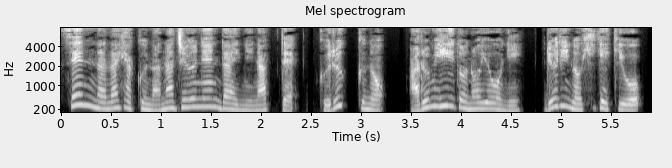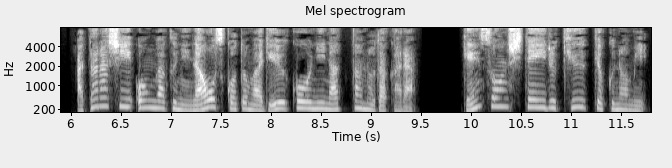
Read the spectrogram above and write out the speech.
1770年代になってグルックのアルミードのようにリュリの悲劇を新しい音楽に直すことが流行になったのだから。現存している9曲のみ。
